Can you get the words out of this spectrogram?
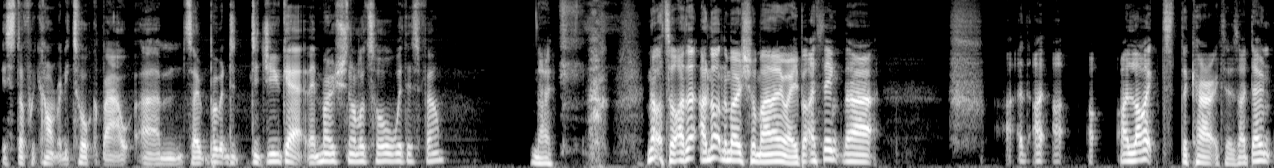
is stuff we can't really talk about. Um, so, but did, did you get emotional at all with this film? No, not at all. I am not an emotional man anyway, but I think that I, I, I, I liked the characters. I don't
